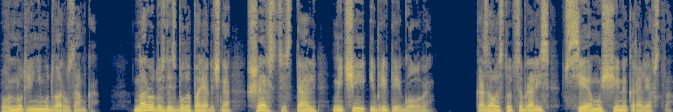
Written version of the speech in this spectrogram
внутреннему двору замка. Народу здесь было порядочно — шерсть и сталь, мечи и бритые головы. Казалось, тут собрались все мужчины королевства.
